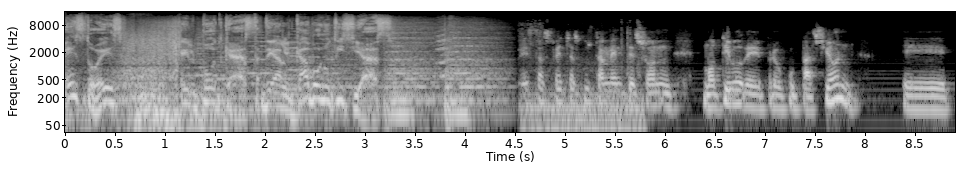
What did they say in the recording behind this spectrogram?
Esto es el podcast de Alcabo Noticias. Estas fechas justamente son motivo de preocupación eh,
